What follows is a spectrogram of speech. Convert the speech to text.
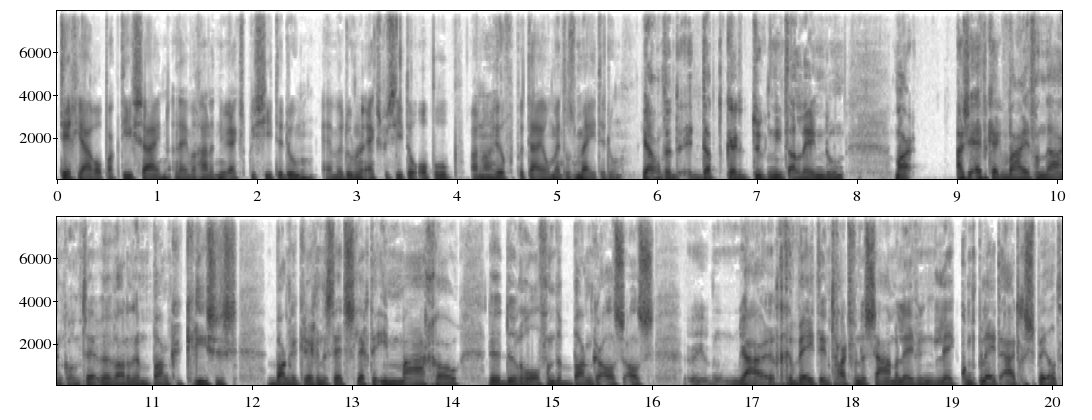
tig jaar op actief zijn. Alleen we gaan het nu expliciet doen. En we doen een expliciete oproep aan heel veel partijen om met ons mee te doen. Ja, want dat kun je natuurlijk niet alleen doen. Maar als je even kijkt waar je vandaan komt. Hè. We hadden een bankencrisis. Banken kregen een steeds slechter imago. De, de rol van de banken als, als ja, geweten in het hart van de samenleving leek compleet uitgespeeld.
